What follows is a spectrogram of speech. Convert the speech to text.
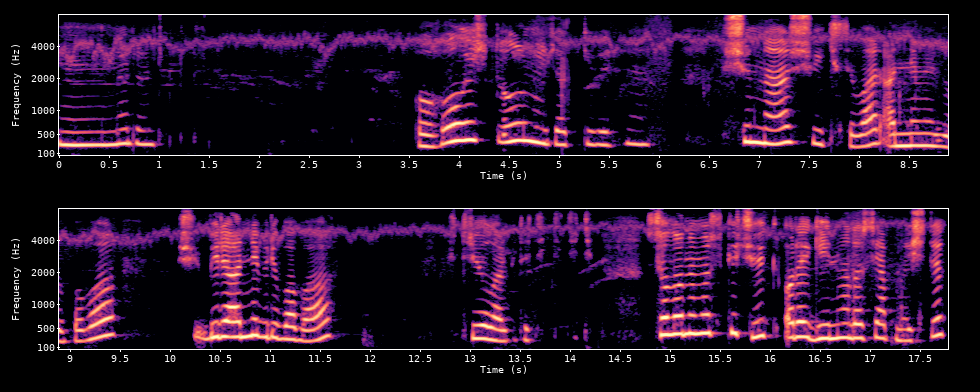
Hmm, nereden? Oho hiç olmayacak gibi. Şunlar şu ikisi var. Annem ve baba. Şu, biri anne biri baba. İstiyorlar bir de. Tik. Salonumuz küçük. Oraya giyinme odası yapmıştık.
